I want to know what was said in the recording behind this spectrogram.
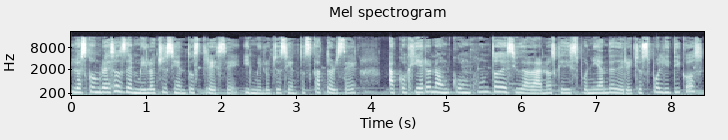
Los congresos de 1813 y 1814 acogieron a un conjunto de ciudadanos que disponían de derechos políticos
